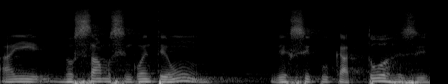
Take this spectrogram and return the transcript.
Aí no Salmo 51, versículo 14,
